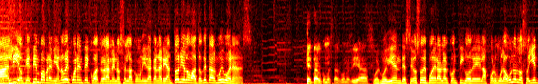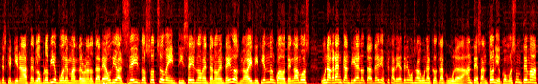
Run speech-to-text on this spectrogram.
Al lío, que tiempo apremia, 9.44 hora menos en la comunidad canaria. Antonio Lobato, ¿qué tal? Muy buenas. ¿Qué tal? ¿Cómo estás? Buenos días. Pues muy bien, deseoso de poder hablar contigo de la Fórmula 1. Los oyentes que quieran hacer lo propio pueden mandar una nota de audio al 628 26 92. Me vais diciendo en cuando tengamos una gran cantidad de notas de audio. Fíjate, ya tenemos alguna que otra acumulada. Antes, Antonio, como es un tema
